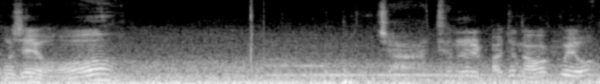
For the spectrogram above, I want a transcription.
보세요. 자, 터널을 빠져나왔고요.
